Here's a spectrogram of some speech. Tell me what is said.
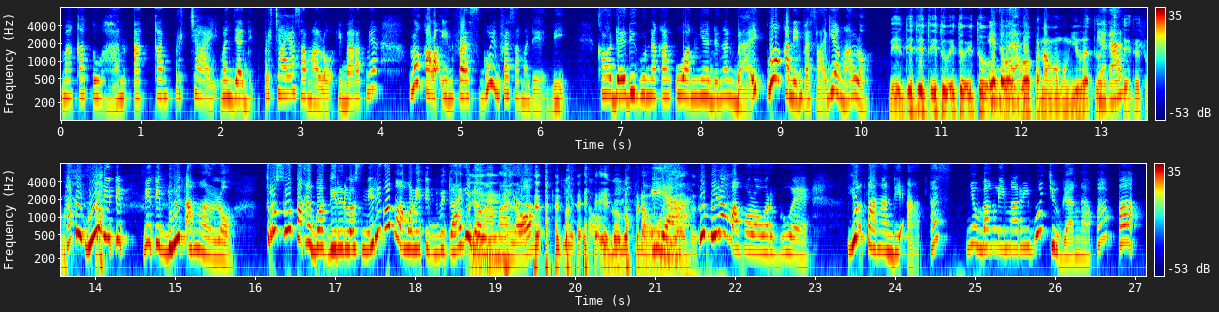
maka Tuhan akan percaya menjadi percaya sama lo. Ibaratnya lo kalau invest, gue invest sama Daddy. Kalau Daddy gunakan uangnya dengan baik, gue akan invest lagi sama lo. Itu itu itu itu itu, itu, Itu gua, kan? gua pernah ngomong juga tuh Iya kan? seperti itu tuh. Tapi gue nitip nitip duit sama lo. Terus lo pakai buat diri lo sendiri, gue nggak mau nitip duit lagi dong Iya. sama lo. gitu. ya gua gua pernah ngomong Iya, gue bilang sama follower gue, yuk tangan di atas, nyumbang 5 ribu juga nggak apa-apa.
